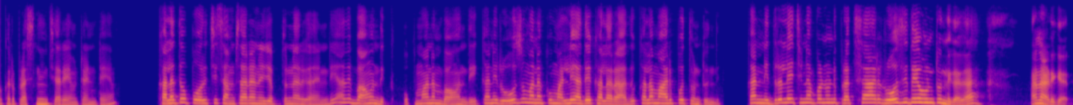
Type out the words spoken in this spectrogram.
ఒకరు ప్రశ్నించారు ఏమిటంటే కళతో పోల్చి సంసారాన్ని చెప్తున్నారు కదండి అది బాగుంది ఉపమానం బాగుంది కానీ రోజు మనకు మళ్ళీ అదే కళ రాదు కళ మారిపోతుంటుంది. కానీ నిద్ర లేచినప్పటి నుండి ప్రతిసారి రోజు ఇదే ఉంటుంది కదా అని అడిగారు.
